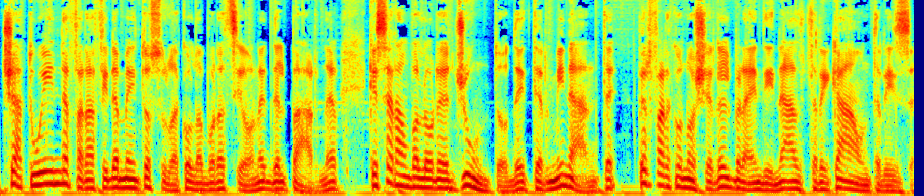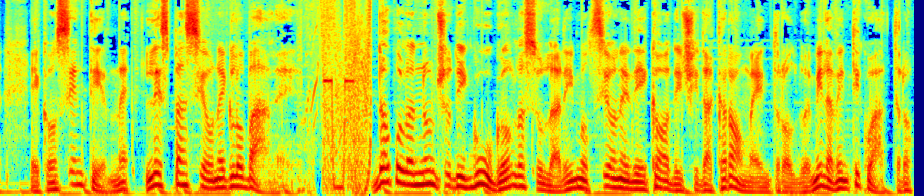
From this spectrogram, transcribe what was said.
Chatwin farà affidamento sulla collaborazione del partner che sarà un valore aggiunto determinante per far conoscere il brand in altri countries e consentirne l'espansione globale. Dopo l'annuncio di Google sulla rimozione dei codici da Chrome entro il 2024,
